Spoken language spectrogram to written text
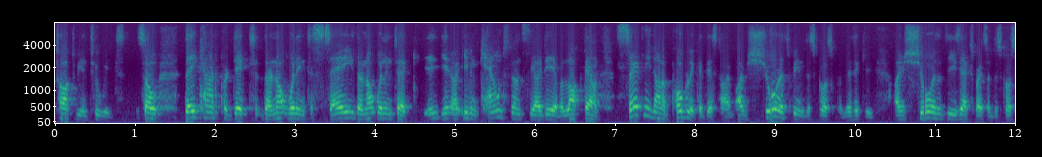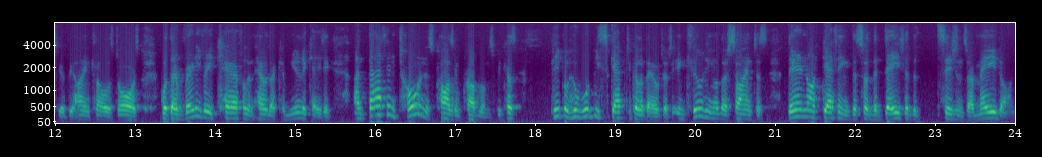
talk to me in two weeks. So they can't predict, they're not willing to say, they're not willing to, you know, even countenance the idea of a lockdown. Certainly not in public at this time. I'm sure it's being discussed politically. I'm sure that these experts are discussing it behind closed doors, but they're very, very careful in how they're communicating. And that in turn is causing problems because people who would be skeptical about it, including other scientists, they're not getting the sort of the data the decisions are made on.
